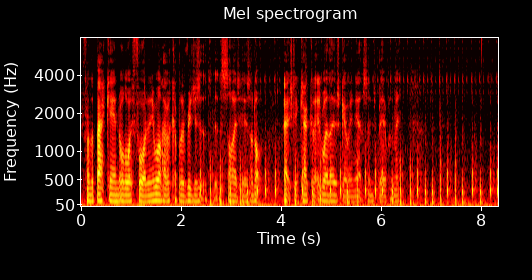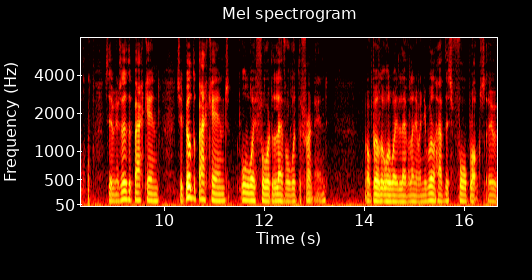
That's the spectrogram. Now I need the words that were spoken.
from the back end all the way forward, and you will have a couple of ridges at the, at the side here. So I've not actually calculated where those go in yet, so just bear with me. So there we go. So there's the back end. So you build the back end all the way forward level with the front end or build it all the way level anyway and you will have this four blocks uh,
